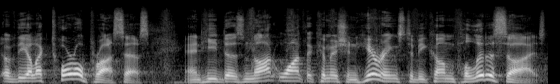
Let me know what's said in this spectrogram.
of the electoral process, and he does not want the commission hearings to become politicized.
